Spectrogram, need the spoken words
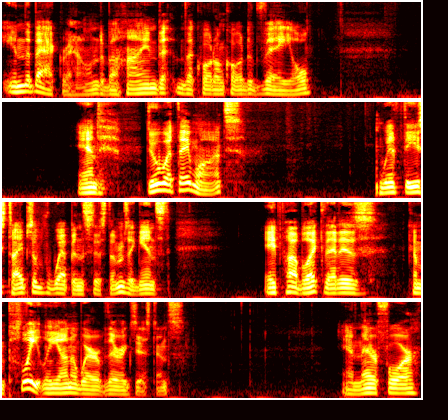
in the background behind the quote unquote veil and do what they want with these types of weapon systems against a public that is completely unaware of their existence and therefore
